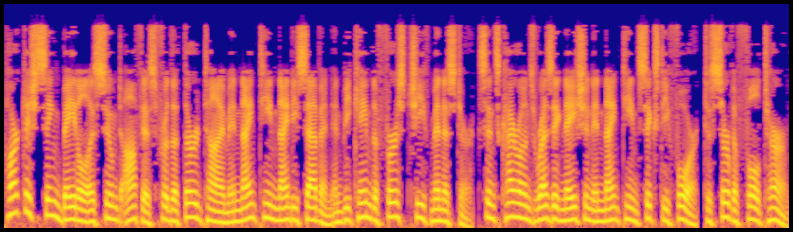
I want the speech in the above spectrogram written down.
Parkash Singh Badal assumed office for the third time in 1997 and became the first chief minister, since Kairon's resignation in 1964, to serve a full term.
